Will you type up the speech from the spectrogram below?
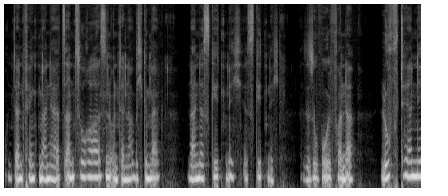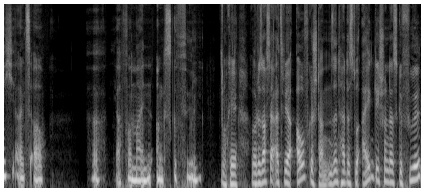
und dann fängt mein Herz an zu rasen und dann habe ich gemerkt, nein, das geht nicht, es geht nicht. Also sowohl von der Luft her nicht, als auch äh, ja, von meinen Angstgefühlen. Okay, aber du sagst ja, als wir aufgestanden sind, hattest du eigentlich schon das Gefühl,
